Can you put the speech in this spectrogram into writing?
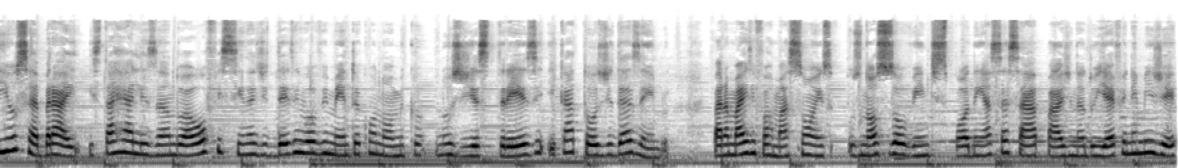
E o Sebrae está realizando a oficina de desenvolvimento econômico nos dias 13 e 14 de dezembro. Para mais informações, os nossos ouvintes podem acessar a página do IFNMG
